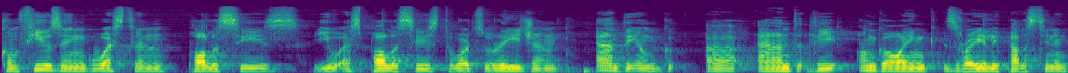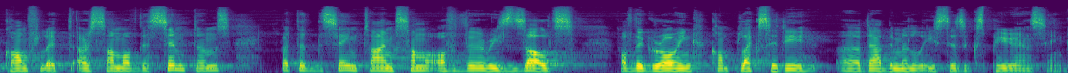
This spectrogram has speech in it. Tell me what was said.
confusing Western policies, US policies towards the region, and the, uh, and the ongoing Israeli Palestinian conflict are some of the symptoms, but at the same time, some of the results of the growing complexity uh, that the Middle East is experiencing.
